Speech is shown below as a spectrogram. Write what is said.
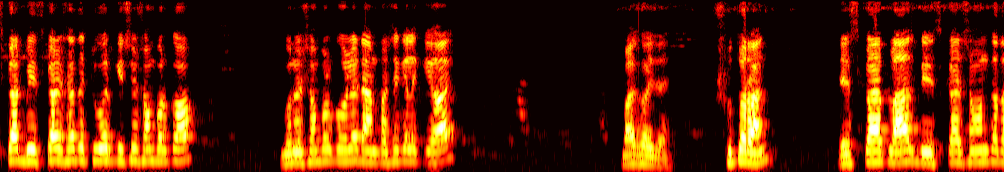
স্কোয়ার বি স্কোয়ারের সাথে টু এর কিসের সম্পর্ক? গুণের সম্পর্ক হলে ডান পাশে গেলে কি হয়? ভাগ হয়ে যায়। সুতরাং A square plus B square সমান কত?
